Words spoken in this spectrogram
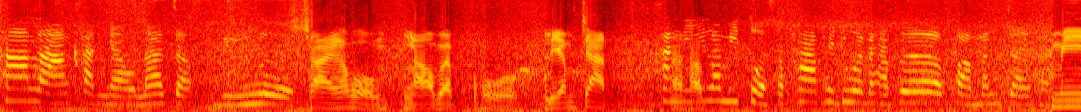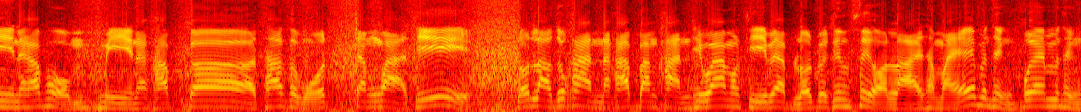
ถ้าล้างขัดเงาน่าจะวิ่งเลย ใช่ครับผมเงาแบบโอ้โหเลี่ยมจัดคันนะคนี้รับเรามีตรวจสภาพให้ด้วยไหมคะเพื่อความมั่นใจค่ะมีนะครับผมมีนะครับก็ถ้าสมมติจังหวะที่รถเราทุกคันนะครับ บางคันที่ว่าบางทีแบบรถไปขึ้นสื่อออนไลน์ทำไมเอ้ยมันถึงเปื้อนมันถึง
